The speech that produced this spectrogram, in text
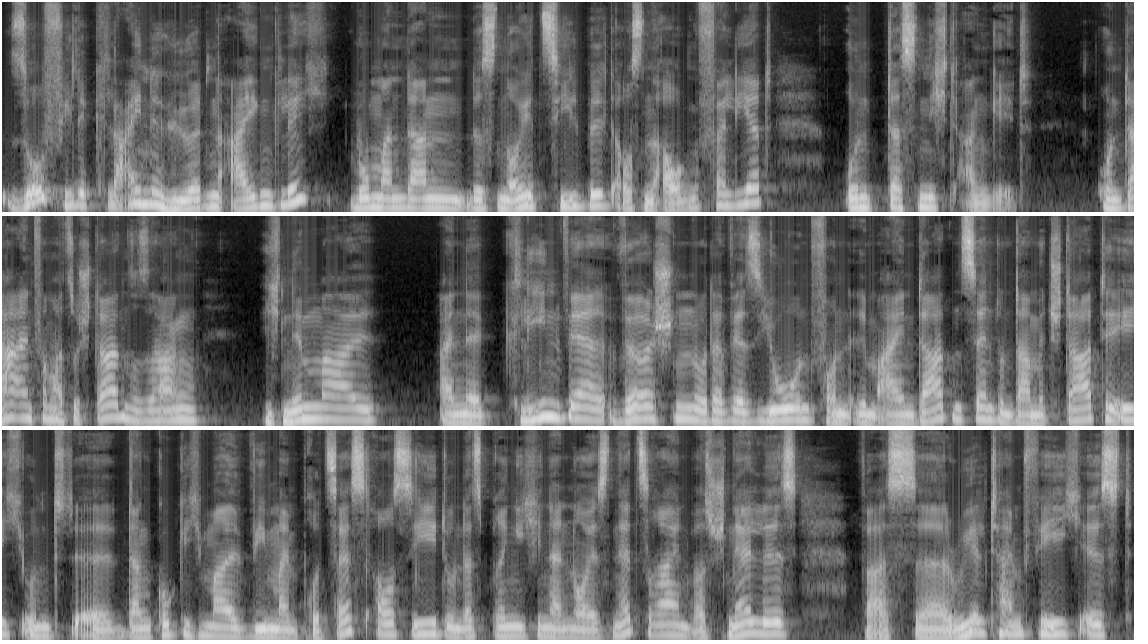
so viele kleine Hürden eigentlich, wo man dann das neue Zielbild aus den Augen verliert und das nicht angeht. Und da einfach mal zu starten, zu sagen, ich nehme mal eine Clean-Version oder Version von dem einen Datencent und damit starte ich und äh, dann gucke ich mal, wie mein Prozess aussieht und das bringe ich in ein neues Netz rein, was schnell ist, was äh, realtime-fähig ist,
